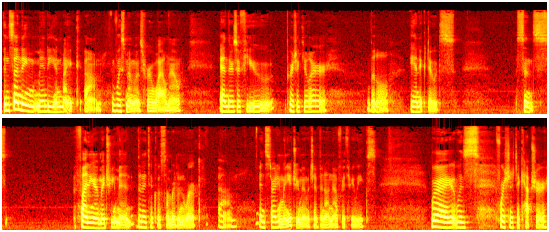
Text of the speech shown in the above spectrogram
been sending Mandy and Mike um, voice memos for a while now, and there's a few particular little anecdotes since finding out my treatment that I took this summer didn't work, um, and starting my new treatment, which I've been on now for three weeks, where I was fortunate to capture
